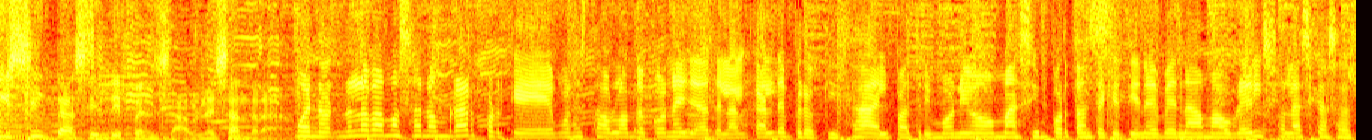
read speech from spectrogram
Visitas indispensables, Sandra. Bueno, no la vamos a nombrar porque hemos estado hablando con ella, del alcalde, pero quizá el patrimonio más importante que tiene Benamaurel son las casas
